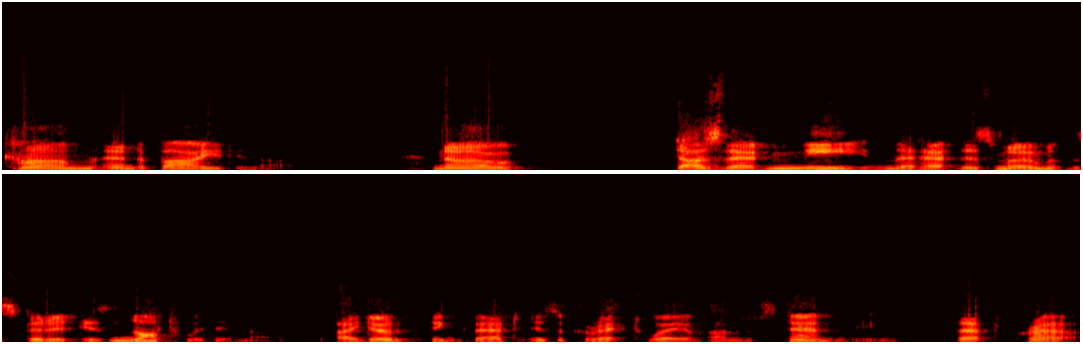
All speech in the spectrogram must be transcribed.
come and abide in us. Now, does that mean that at this moment the Spirit is not within us? I don't think that is a correct way of understanding that prayer.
